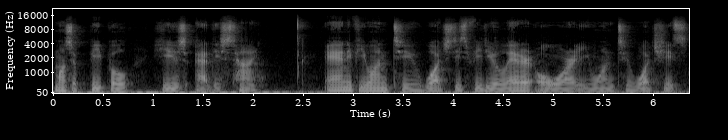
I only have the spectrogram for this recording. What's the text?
most of people use at this time. And if you want to watch this video later or you want to watch this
